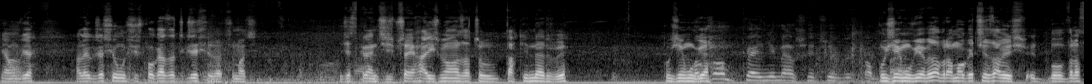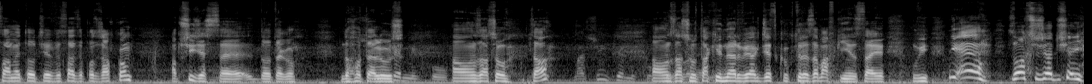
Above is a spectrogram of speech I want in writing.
Ja mówię, ale Grzesiu musisz pokazać gdzie się zatrzymać. Gdzie skręcić. Przejechaliśmy, on zaczął takie nerwy. Później mówię, gąbkę nie miał się czym wykąpać. później mówię, dobra, mogę cię zawieźć, bo wracamy, to cię wysadzę pod drzawką, a przyjdziesz se do tego, do hotelu już. Maszynkę mi kup. A on zaczął, co? Maszynkę mi kup. A on zaczął takie nerwy jak dziecko, które zabawki nie dostaje. Mówi, nie, zobaczysz, ja dzisiaj,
